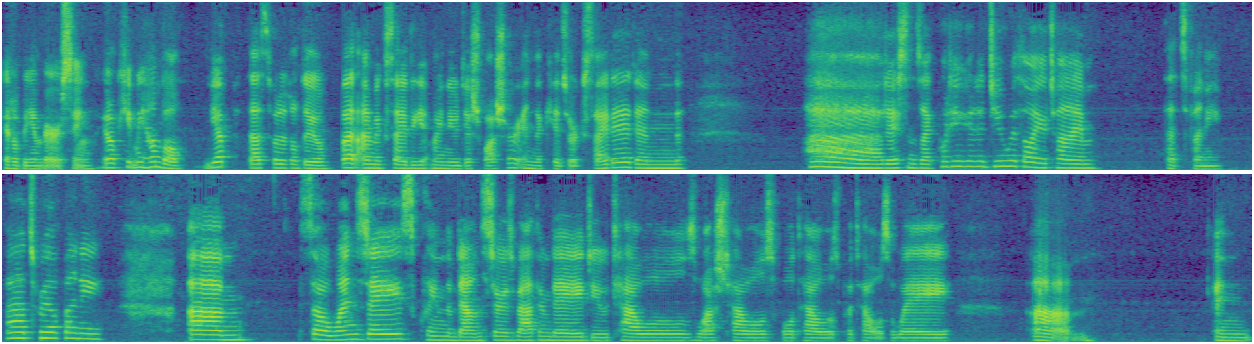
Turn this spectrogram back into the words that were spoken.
It'll be embarrassing. It'll keep me humble. Yep, that's what it'll do. But I'm excited to get my new dishwasher, and the kids are excited. And ah, Jason's like, What are you going to do with all your time? That's funny. That's real funny. Um, so Wednesdays, clean the downstairs bathroom day, do towels, wash towels, fold towels, put towels away. Um, and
